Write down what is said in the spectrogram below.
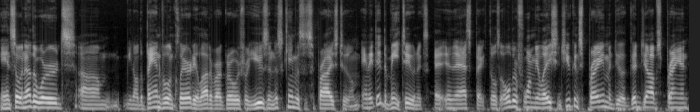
And so, in other words, um, you know, the Banvel and Clarity, a lot of our growers were using. This came as a surprise to them, and it did to me too. In, in an aspect, those older formulations, you can spray them and do a good job spraying,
